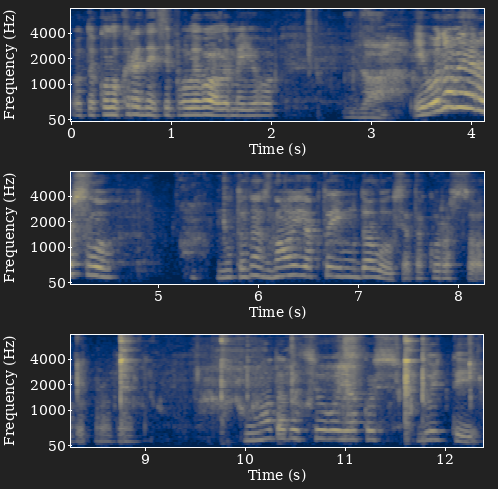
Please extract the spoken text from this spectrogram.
ото коло криниці поливали ми його. Да. І воно виросло. Ну, то не знаю, як то їм вдалося таку розсаду продати. Ну, треба до цього якось дойти,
